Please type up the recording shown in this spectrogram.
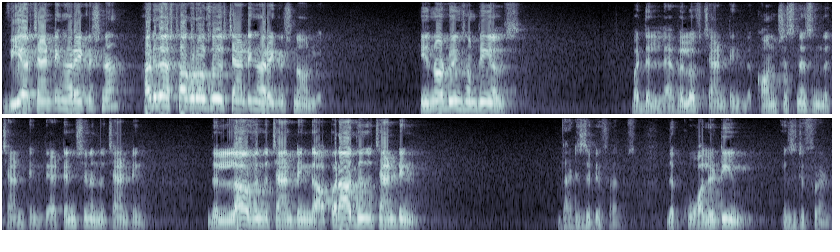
We are chanting Hare Krishna. Haridas Thakur also is chanting Hare Krishna only. He is not doing something else. But the level of chanting, the consciousness in the chanting, the attention in the chanting, the love in the chanting, the aparadha in the chanting, that is the difference. The quality is different.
